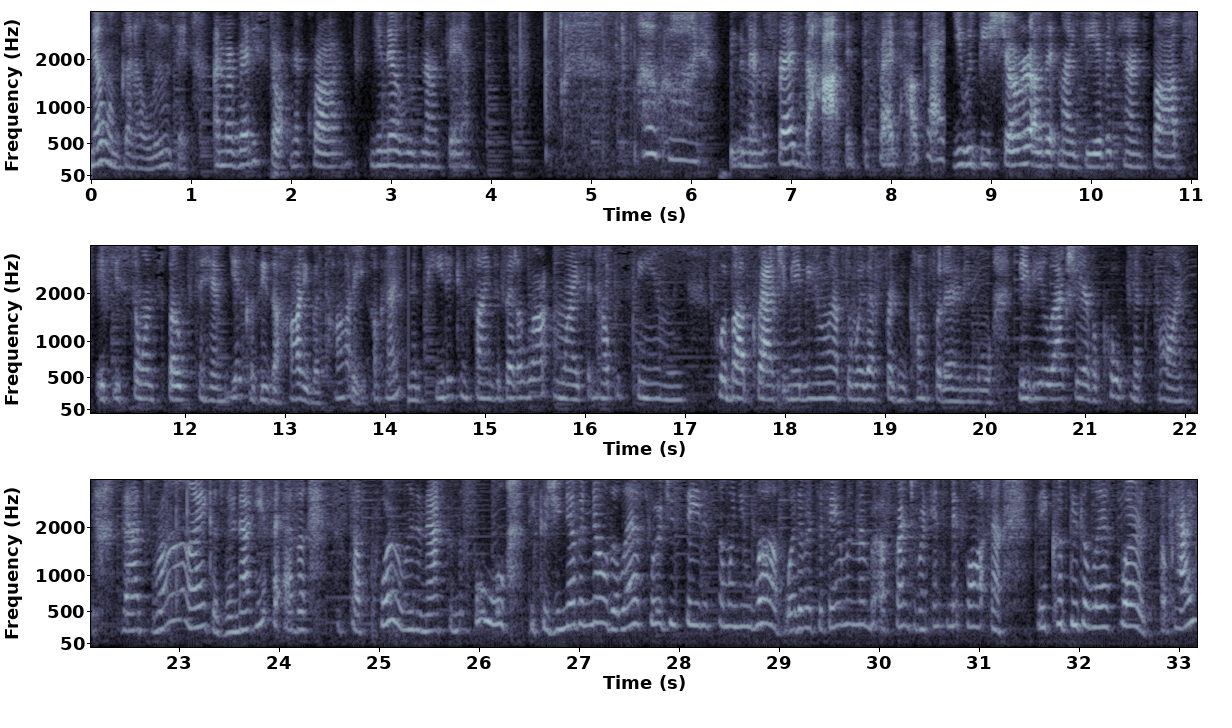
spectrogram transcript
know I'm gonna lose it. I'm already starting to cry. You know who's not there. Oh God. Remember Fred? The hot is the Fred. Okay. You would be sure of it, my dear, returns Bob, if you saw and spoke to him. Yeah, because he's a hottie but toddy, okay? And then Peter can find a better lot in life and help his family. Poor Bob Cratchit, maybe you don't have to wear that freaking comforter anymore. Maybe you'll actually have a coat next time. That's right, because we're not here forever. So stop quarreling and acting the fool, because you never know the last words you say to someone you love, whether it's a family member, a friend, or an intimate partner, they could be the last words, okay?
